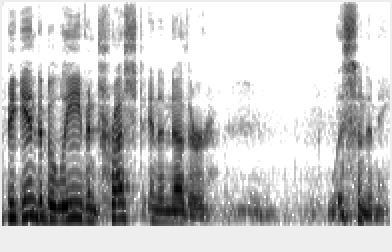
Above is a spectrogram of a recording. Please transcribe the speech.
begin to believe and trust in another, listen to me.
